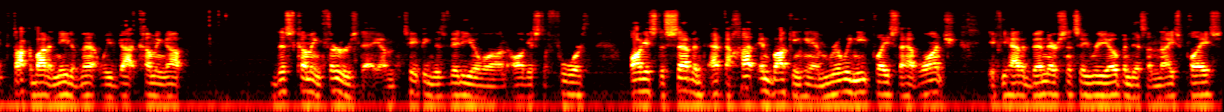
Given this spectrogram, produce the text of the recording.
To talk about a neat event we've got coming up this coming Thursday. I'm taping this video on August the 4th. August the 7th at the Hut in Buckingham. Really neat place to have lunch. If you haven't been there since they reopened, it's a nice place.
